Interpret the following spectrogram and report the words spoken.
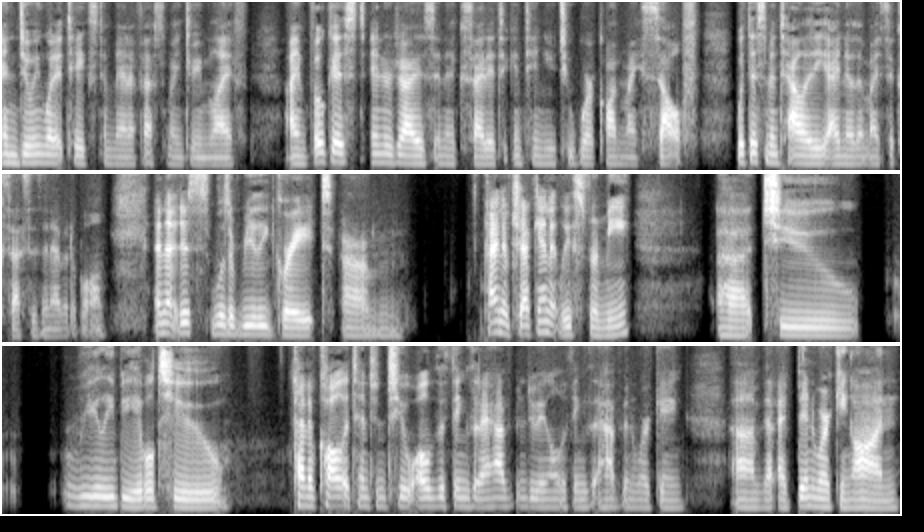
and doing what it takes to manifest my dream life. I am focused, energized, and excited to continue to work on myself. With this mentality, I know that my success is inevitable. And that just was a really great, um, kind of check in, at least for me, uh, to really be able to kind of call attention to all of the things that I have been doing, all the things that have been working, um, that I've been working on,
